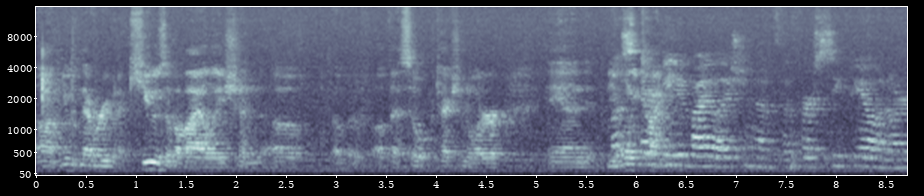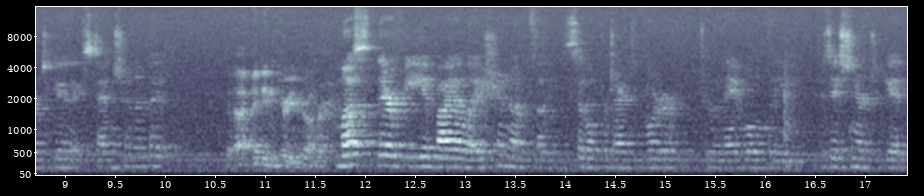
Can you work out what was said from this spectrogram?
Um, he was never even accused of a violation of, of, of that civil protection order. And the Must only there time. be a violation of the first CPO in order to get an extension of it? I, I didn't hear you, Your Honor. Must there be a violation of the civil protective order to enable the petitioner to get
